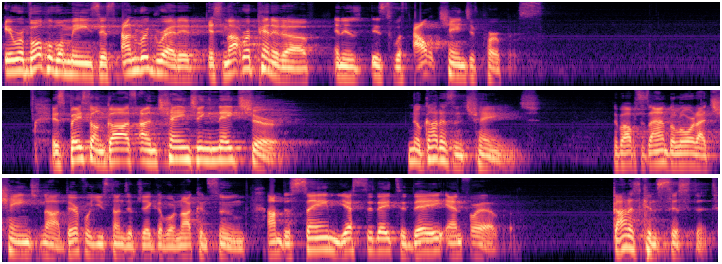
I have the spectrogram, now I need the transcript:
irrevocable means it's unregretted, it's not repented of, and it's, it's without change of purpose. It's based on God's unchanging nature. No, God doesn't change. The Bible says, I am the Lord, I change not. Therefore, you sons of Jacob are not consumed. I'm the same yesterday, today, and forever. God is consistent.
